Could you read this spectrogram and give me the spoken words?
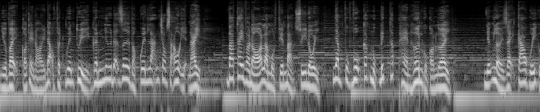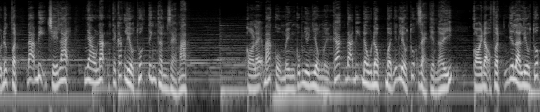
Như vậy có thể nói đạo Phật nguyên thủy gần như đã rơi vào quên lãng trong xã hội hiện nay và thay vào đó là một phiên bản suy đồi nhằm phục vụ các mục đích thấp hèn hơn của con người. Những lời dạy cao quý của Đức Phật đã bị chế lại, nhào nặn tới các liều thuốc tinh thần rẻ mạt. Có lẽ bác của mình cũng như nhiều người khác đã bị đầu độc bởi những liều thuốc rẻ tiền ấy, coi đạo Phật như là liều thuốc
